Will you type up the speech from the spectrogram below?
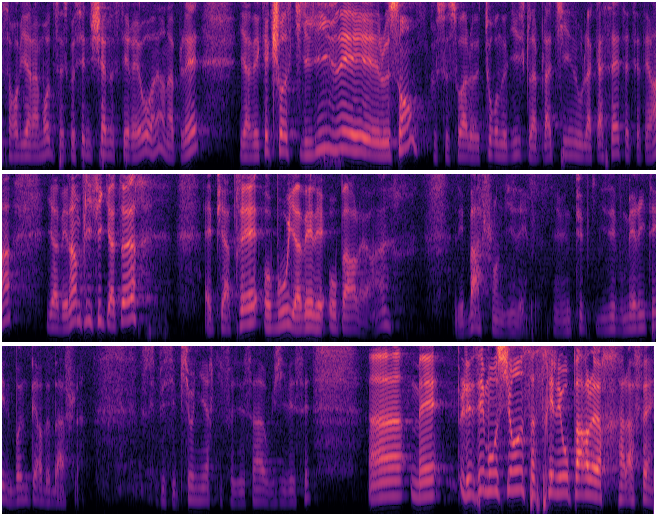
ça revient à la mode, c'est ce que c'est une chaîne stéréo, hein, on appelait. Il y avait quelque chose qui lisait le son, que ce soit le tourne-disque, la platine ou la cassette, etc. Il y avait l'amplificateur, et puis après, au bout, il y avait les haut-parleurs. Hein. Les baffles, on disait. Il y avait une pub qui disait Vous méritez une bonne paire de baffles. Je ne sais plus, c'est Pionnière qui faisait ça, ou JVC. Euh, mais les émotions, ça serait les haut-parleurs à la fin.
